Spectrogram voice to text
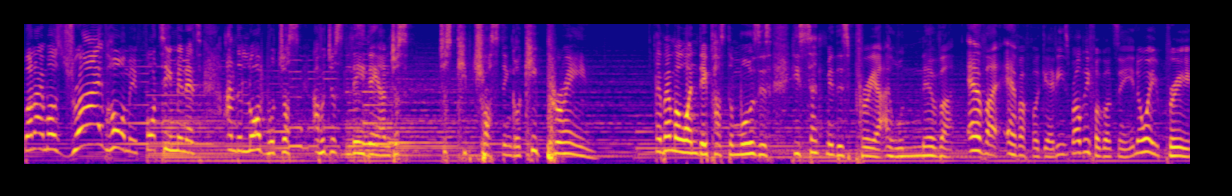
But I must drive home in 40 minutes. And the Lord will just, I would just lay there and just, just keep trusting God, keep praying. I remember one day, Pastor Moses, he sent me this prayer I will never, ever, ever forget. He's probably forgotten. You know, when you pray,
